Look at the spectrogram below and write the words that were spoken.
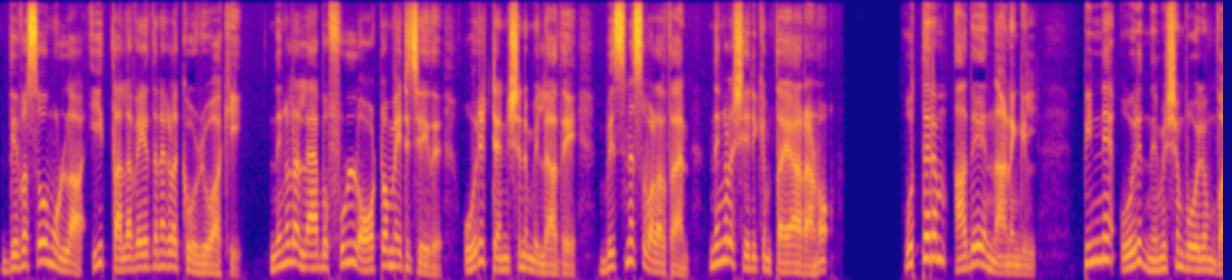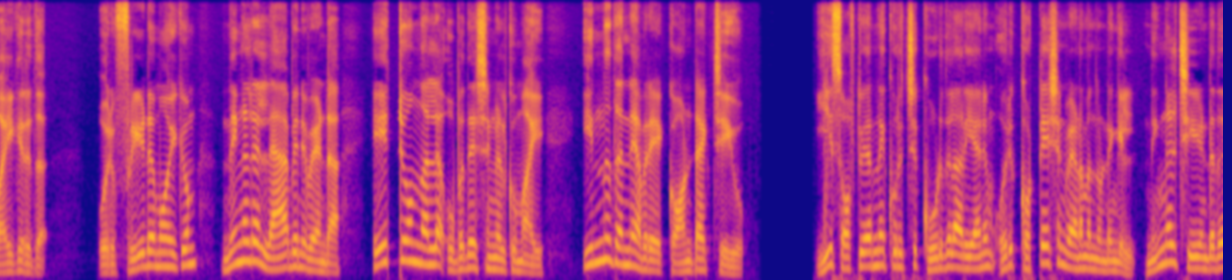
ദിവസവുമുള്ള ഈ തലവേദനകളൊക്കെ ഒഴിവാക്കി നിങ്ങളുടെ ലാബ് ഫുൾ ഓട്ടോമേറ്റ് ചെയ്ത് ഒരു ടെൻഷനുമില്ലാതെ ബിസിനസ് വളർത്താൻ നിങ്ങൾ ശരിക്കും തയ്യാറാണോ? ഉത്തരം അതേ എന്നാണെങ്കിൽ പിന്നെ ഒരു നിമിഷം പോലും വൈകരുത്. ഒരു ഫ്രീഡമോയ്ക്കും നിങ്ങളുടെ ലാബിന് വേണ്ട ഏറ്റവും നല്ല ഉപദേശങ്ങൾക്കുമായി ഇന്ന് തന്നെ അവരെ കോൺടാക്ട് ചെയ്യൂ. ഈ സോഫ്റ്റ്വെയറിനെക്കുറിച്ച് കൂടുതൽ അറിയാനും ഒരു കൊട്ടേഷൻ വേണമെന്നുണ്ടെങ്കിൽ നിങ്ങൾ ചെയ്യേണ്ടത്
